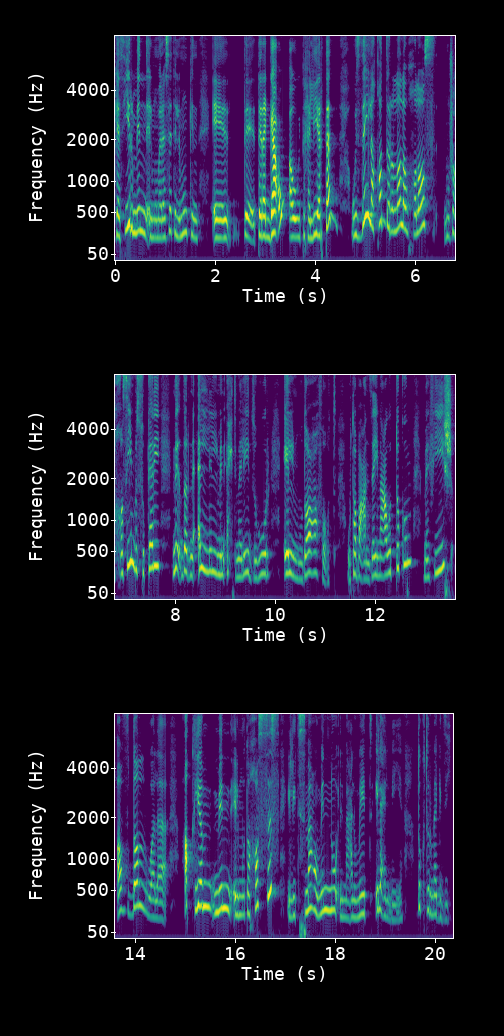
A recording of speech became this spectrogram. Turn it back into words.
كثير من الممارسات اللي ممكن ترجعه أو تخليه يرتد. وإزاي لا قدر الله لو خلاص مشخصين بالسكري نقدر نقلل من احتمالية ظهور المضاعفات. وطبعا زي ما عودتكم مفيش أفضل ولا أقيم من المتخصص اللي تسمعوا منه المعلومات العلمية. دكتور مجدي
